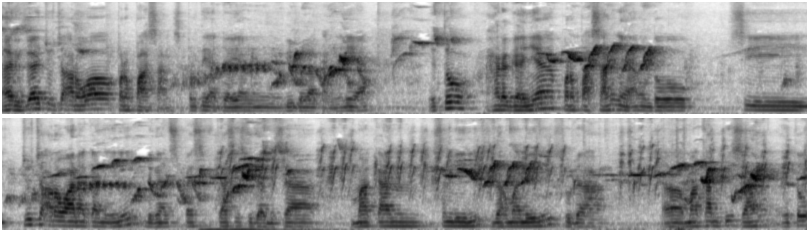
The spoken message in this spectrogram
harga cucak rawa per pasang seperti ada yang di belakang ini ya. Itu harganya per pasangnya untuk si cucak rawa anakan ini dengan spesifikasi sudah bisa makan sendiri, sudah mandiri, sudah eh, makan pisang itu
